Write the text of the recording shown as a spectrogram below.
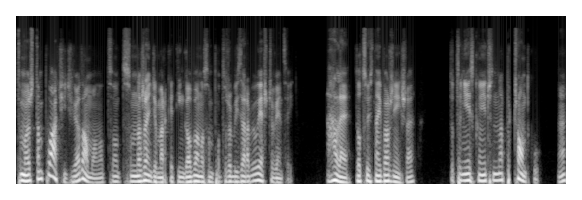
to możesz tam płacić, wiadomo, no to, to są narzędzia marketingowe, one są po to, żebyś zarabiał jeszcze więcej. Ale to, co jest najważniejsze, to to nie jest konieczne na początku. Nie?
